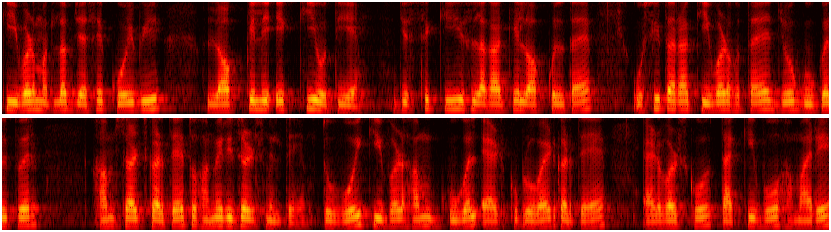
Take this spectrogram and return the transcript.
कीवर्ड मतलब जैसे कोई भी लॉक के लिए एक की होती है, जिससे कीज लगा के लॉक खुलता है। उसी तरह कीवर्ड होता है जो गूगल पर हम सर्च करते हैं तो हमें रिजल्ट्स मिलते हैं। तो वही कीवर्ड हम गूगल ऐड को प्रोवाइड करते हैं एडवर्ड्स को, ताकि वो हमारे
